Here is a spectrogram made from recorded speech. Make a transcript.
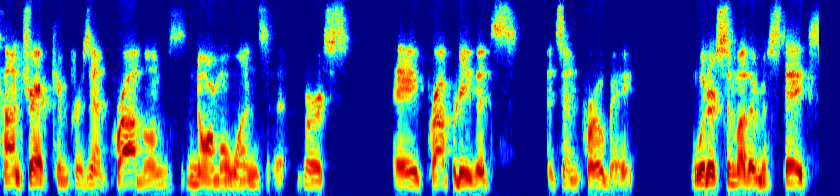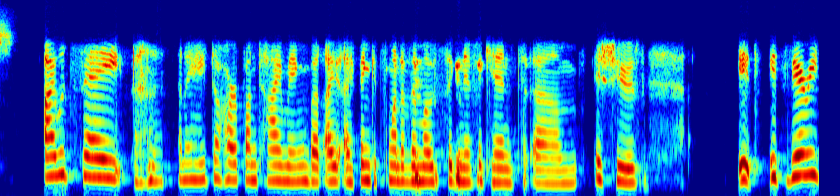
Contract can present problems, normal ones, uh, versus a property that's that's in probate. What are some other mistakes? I would say, and I hate to harp on timing, but I, I think it's one of the most significant um, issues. It, it's very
